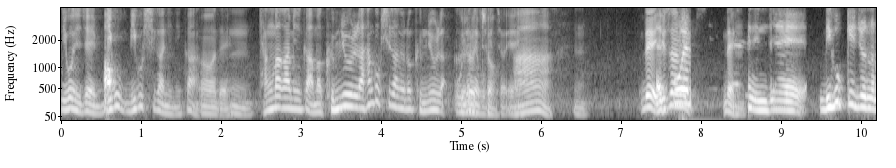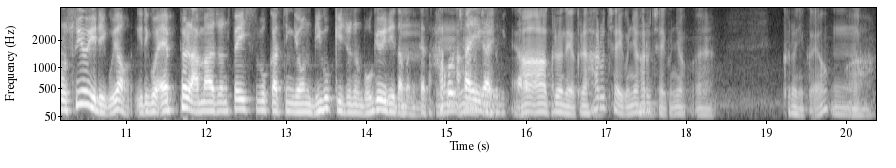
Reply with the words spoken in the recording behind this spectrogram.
이건 이제 미국 미국 시간이니까. 어, 네. 음, 장마감이니까 아마 금요일 날 한국 시간으로 금요일 날 오전에 그렇죠. 보겠죠. 예. 아, 음. 네. FOMC는 네. 이제 미국 기준으로 수요일이고요. 그리고 애플, 아마존, 페이스북 같은 경우는 미국 기준으로 목요일이다 보니까 음, 하루 음, 차이가 하루 좀 차이. 있다. 아, 아 그러네요. 그럼 하루 차이군요. 하루 차이군요. 예. 그러니까요. 음. 아,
